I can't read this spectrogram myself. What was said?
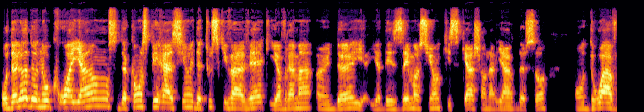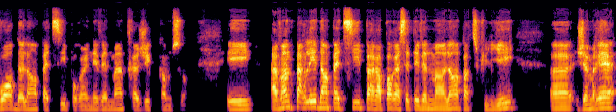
Au-delà de nos croyances, de conspiration et de tout ce qui va avec, il y a vraiment un deuil, il y a des émotions qui se cachent en arrière de ça. On doit avoir de l'empathie pour un événement tragique comme ça. Et avant de parler d'empathie par rapport à cet événement-là en particulier, euh, j'aimerais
